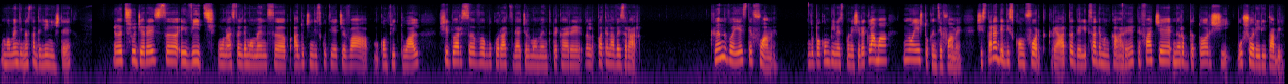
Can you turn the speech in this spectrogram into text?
un moment din ăsta de liniște, îți sugerez să eviți un astfel de moment, să aduci în discuție ceva conflictual și doar să vă bucurați de acel moment pe care îl, poate îl aveți rar. Când vă este foame, după cum bine spune și reclama, nu ești tu când ți-e foame. Și starea de disconfort creată de lipsa de mâncare te face nerăbdător și ușor iritabil.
